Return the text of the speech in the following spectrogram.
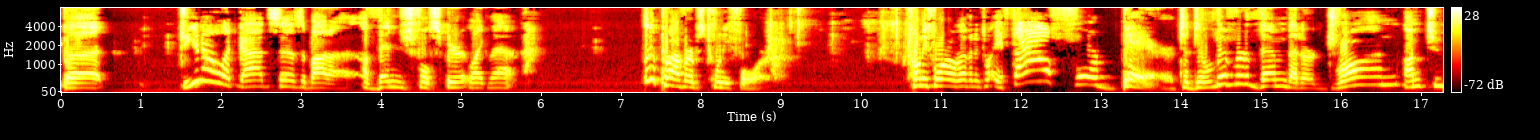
But do you know what God says about a, a vengeful spirit like that? Look at Proverbs 24. 24, 11, and 12. If thou forbear to deliver them that are drawn unto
